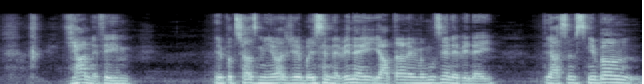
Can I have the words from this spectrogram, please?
já nevím, je potřeba zmiňovat, že byli se nevinej, já teda nevím, jak moc je nevinej. Já jsem s ním byl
